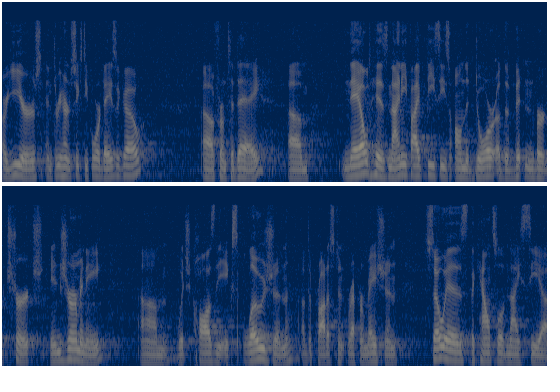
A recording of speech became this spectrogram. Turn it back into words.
or years and 364 days ago uh, from today, um, nailed his 95 Theses on the door of the Wittenberg Church in Germany um, which caused the explosion of the Protestant Reformation, so is the Council of Nicaea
